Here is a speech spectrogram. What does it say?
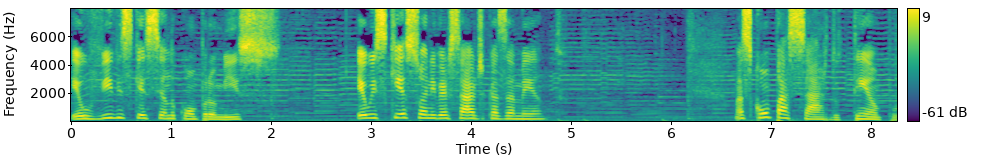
eu vivo esquecendo compromissos. Eu esqueço o aniversário de casamento. Mas com o passar do tempo,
